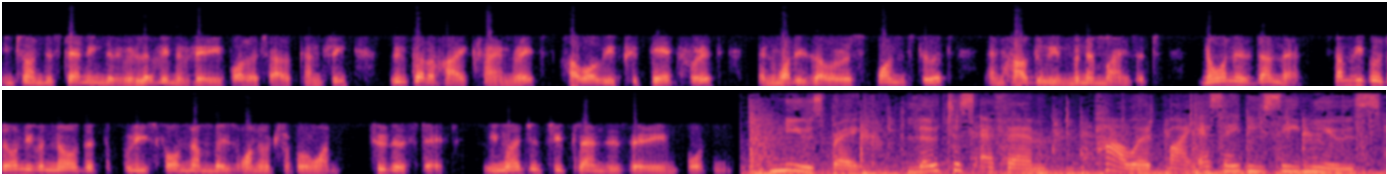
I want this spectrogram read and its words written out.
into understanding that we live in a very volatile country. We've got a high crime rate. How are we prepared for it? And what is our response to it? And how do we minimize it? No one has done that. Some people don't even know that the police phone number is 10111 to this date. Emergency plans is very important. Newsbreak, Lotus FM, powered by SABC News.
